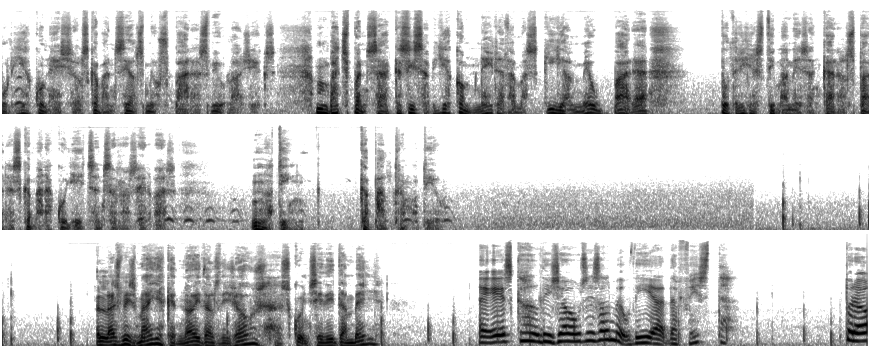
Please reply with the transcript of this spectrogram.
volia conèixer els que van ser els meus pares biològics. Vaig pensar que si sabia com n'era de mesquí el meu pare, podria estimar més encara els pares que m'han acollit sense reserves. No tinc cap altre motiu. L'has vist mai, aquest noi dels dijous? Has coincidit amb ell? És que el dijous és el meu dia de festa. Però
